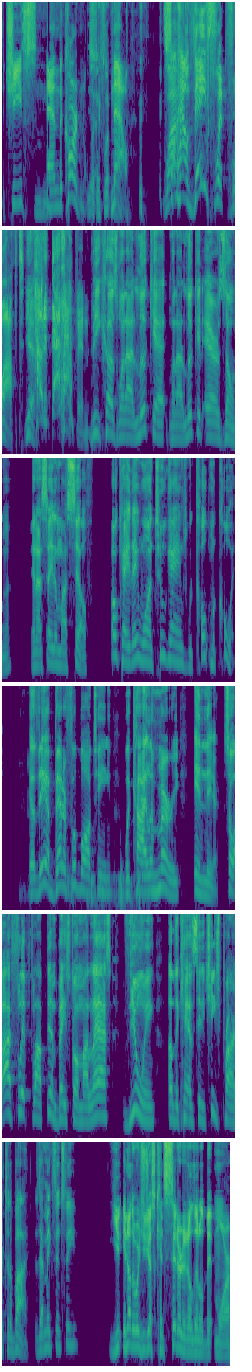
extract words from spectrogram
The Chiefs Mm-hmm. and the Cardinals. But they flip-flopped. now, Somehow they flip flopped. Yeah. How did that happen? because when I look at when I look at Arizona and I say to myself, okay, they won two games with Colt McCoy. Mm-hmm. Are they a better football team with Kyler Murray in there? So I flip flopped them based on my last viewing of the Kansas City Chiefs prior to the bye. Does that make sense to you? You, in other words, you just considered it a little bit more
